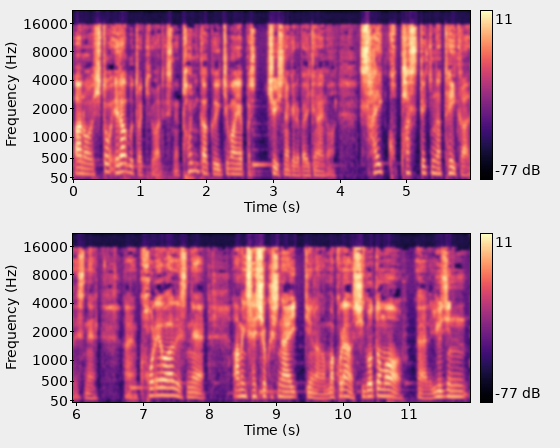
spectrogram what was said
あの、人を選ぶときはですね、とにかく一番やっぱ注意しなければいけないのは、サイコパス的なテイカーですね。はい、これはですね、あまり接触しないっていうのは、まあ、これは仕事も、友人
